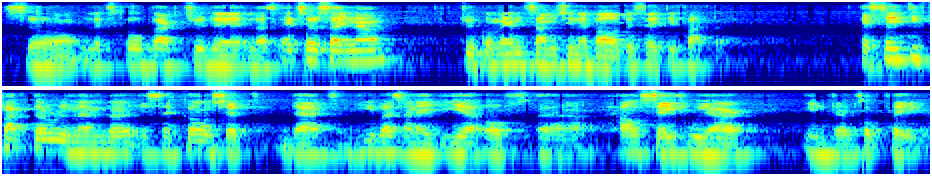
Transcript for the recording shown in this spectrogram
So let's go back to the last exercise now to comment something about the safety factor. A safety factor, remember, is a concept that gives us an idea of uh, how safe we are in terms of failure.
